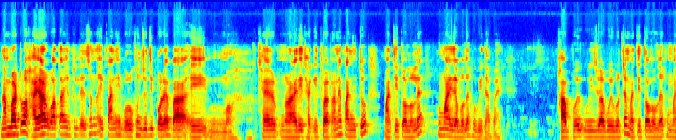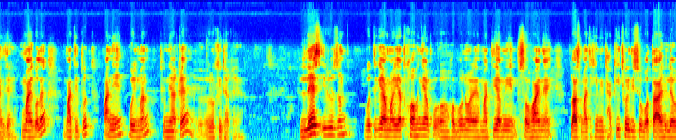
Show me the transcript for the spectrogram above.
Number two higher water infiltration এই পানী বৰষুণ যদি পৰে বা এই খেৰ নৰাই দি ঢাকি থোৱাৰ কাৰণে পানীটো মাটিৰ তললৈ সোমাই যাবলৈ সুবিধা পায়। ভাৱ হৈ উৰি যোৱাৰ পৰিৱৰ্তে মাটিৰ তললৈ সোমাই যায়। সোমাই গ'লে মাটিটোত পানীৰ পৰিমাণ ধুনীয়াকৈ ৰখি থাকে। লেছ ইৰোজন গতিকে আমাৰ ইয়াত খহনীয়া হ'ব নোৱাৰে। মাটি আমি চহাই নাই প্লাছ মাটিখিনি ঢাকি থৈ দিছোঁ বতাহ আহিলেও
